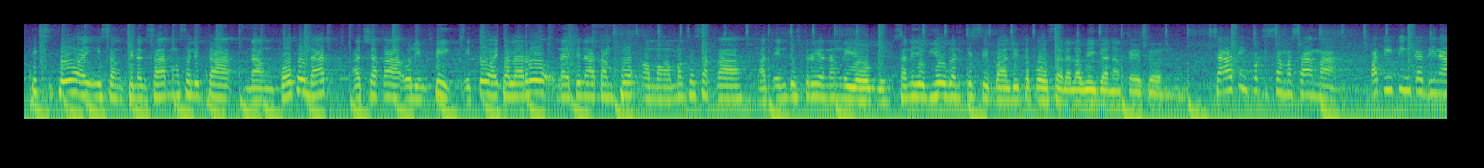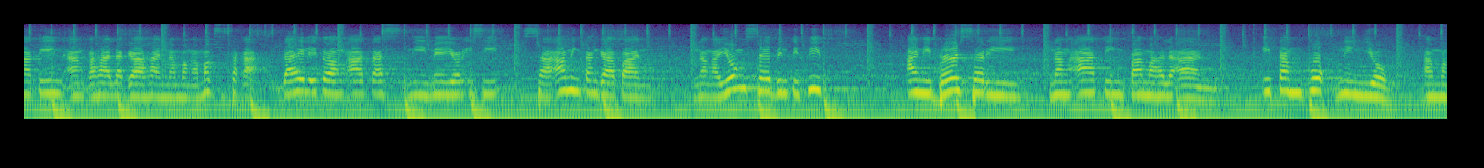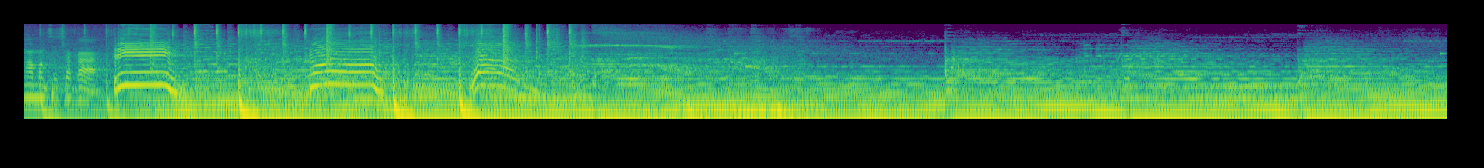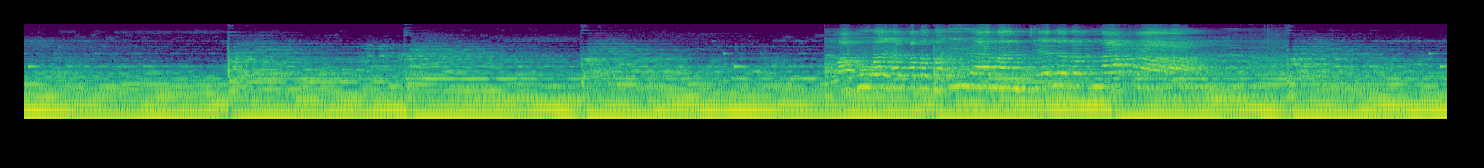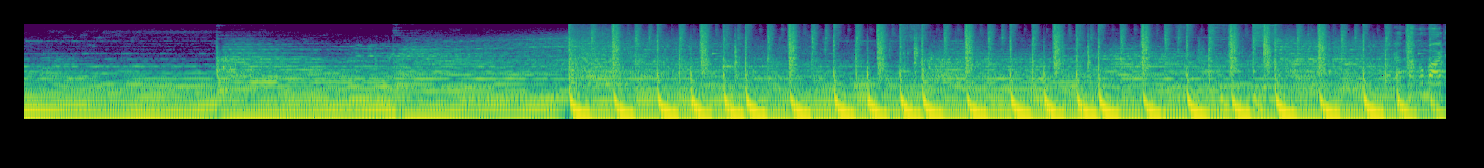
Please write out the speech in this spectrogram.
Olympics po ay isang pinagsamang salita ng coconut at saka Olympic. Ito ay palaro na tinatampok ang mga magsasaka at industriya ng niyog sa Niyog-Yugan Festival dito po sa lalawigan ng Quezon. Sa ating pagsasama-sama, patitingkad din natin ang kahalagahan ng mga magsasaka dahil ito ang atas ni Mayor Isi sa aming tanggapan na ngayong 75th anniversary ng ating pamahalaan. Itampok ninyo ang mga magsasaka. 3, 2,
